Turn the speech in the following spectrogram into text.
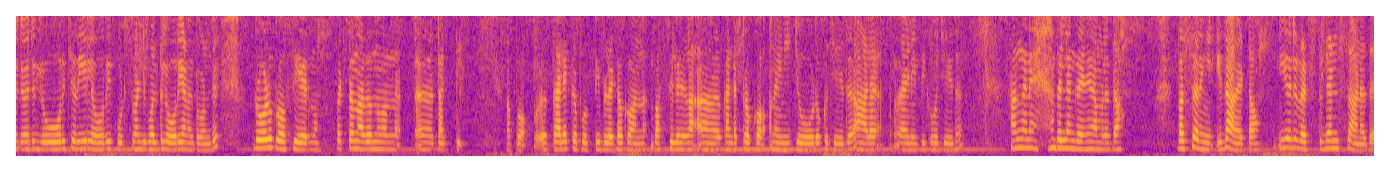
ഒരു ഒരു ലോറി ചെറിയ ലോറി ഗുഡ്സ് വണ്ടി പോലത്തെ ലോറിയാണ് തോണ്ട് റോഡ് ക്രോസ് ചെയ്യായിരുന്നു. പെട്ടെന്ന് അതൊന്ന് വന്ന് തട്ടി. അപ്പോൾ തലയൊക്കെ പൊട്ടി ബ്ലഡൊക്കെ വന്ന് ബസ്സിലുള്ള കണ്ടക്ടറൊക്കെ ഒന്ന് എണീറ്റ് ഓടുകയൊക്കെ ചെയ്ത് ആളെ എണീപ്പിക്കുകയൊക്കെ ചെയ്ത്. അങ്ങനെ അതെല്ലാം കഴിഞ്ഞ് നമ്മളിതാ ബസ് ഇറങ്ങി ഇതാണ് കേട്ടോ. ഈ ഒരു റെസിഡൻസ് ആണിത്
